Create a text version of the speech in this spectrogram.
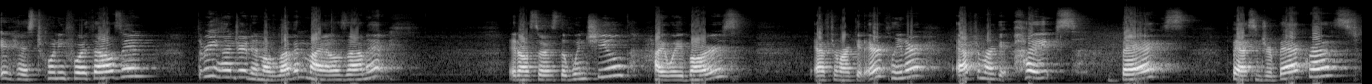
It has 24,311 miles on it. It also has the windshield, highway bars, aftermarket air cleaner, aftermarket pipes, bags, passenger backrest,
